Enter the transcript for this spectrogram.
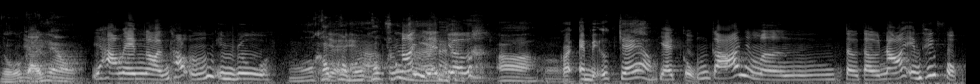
Rồi có cãi nhau? Dạ không em ngồi em khóc ừ, im ru. Ồ, khóc Vậy không hả? khóc không nói gì hết trơn ờ có em bị ức chế không? Dạ cũng có nhưng mà từ từ nói em thuyết phục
